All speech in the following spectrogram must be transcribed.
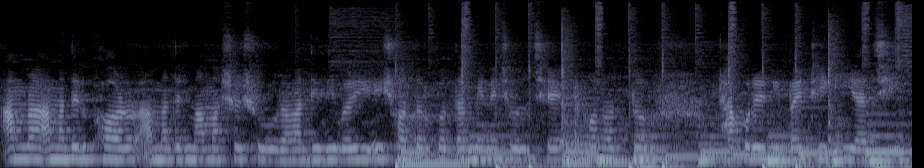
আমরা, আমাদের ঘর, আমাদের মামা শ্বশুর, আমার দিদি দিদিবাড়ি এই সতর্কতা মেনে চলছে। এখনও তো ঠাকুরের কৃপায় ঠিকই আছি।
